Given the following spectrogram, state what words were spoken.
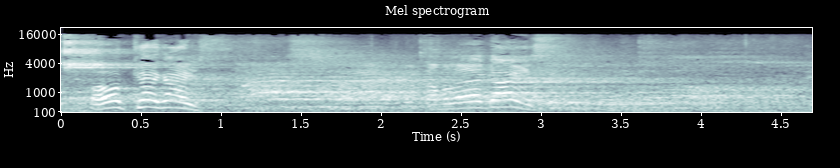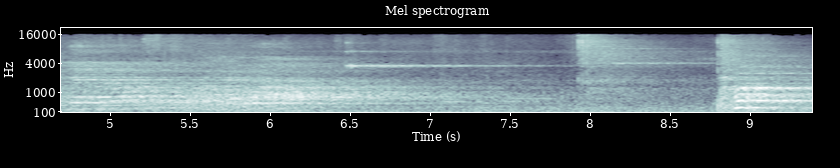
Oke guys. Kita mulai guys.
